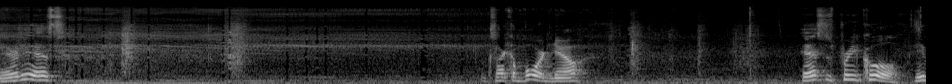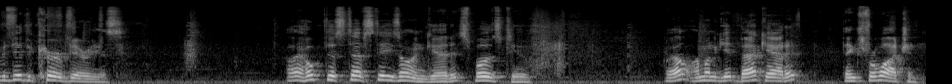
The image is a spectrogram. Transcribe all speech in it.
There it is. Looks like a board now. Yeah, this is pretty cool. Even did the curved areas. I hope this stuff stays on good. It's supposed to. Well, I'm going to get back at it. Thanks for watching.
